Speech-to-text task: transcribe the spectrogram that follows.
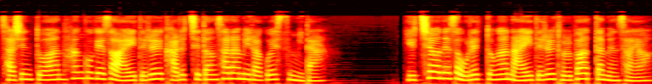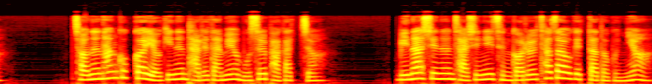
자신 또한 한국에서 아이들을 가르치던 사람이라고 했습니다. 유치원에서 오랫동안 아이들을 돌봐왔다면서요. 저는 한국과 여기는 다르다며 못을 박았죠. 미나 씨는 자신이 증거를 찾아오겠다더군요.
